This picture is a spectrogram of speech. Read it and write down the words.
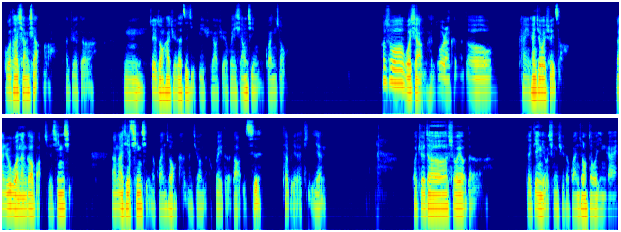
不过他想想啊，他觉得，嗯，最终他觉得自己必须要学会相信观众。他说：“我想很多人可能都看一看就会睡着，但如果能够保持清醒，那那些清醒的观众可能就能会得到一次特别的体验。”我觉得所有的对电影有兴趣的观众都应该，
